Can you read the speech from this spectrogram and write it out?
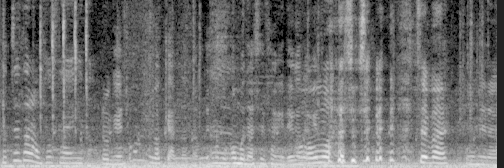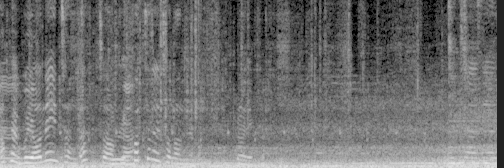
다친 사람 없어서 다행이다. 그러게 조금밖에 안 났나 보네. 응. 어머 나 세상에 내가 어, 나게. 어머 조심해. 제발. 오늘은 앞에 뭐 연예인 차인가? 저 앞에 몰라. 커튼을 쳐놨네. 나. 그러니까. 자녀들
